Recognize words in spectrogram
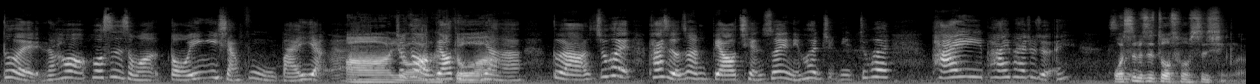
对，然后或是什么抖音一响父母白养啊，啊，就跟我们标题一样啊，对啊，就会开始有这种标签，所以你会觉你就会拍拍一拍，就觉得哎，我是不是做错事情了？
